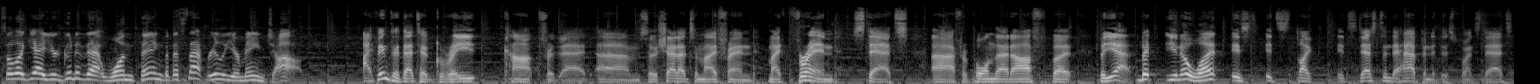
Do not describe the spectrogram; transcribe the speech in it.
So, like, yeah, you're good at that one thing, but that's not really your main job. I think that that's a great comp for that. Um, so shout out to my friend, my friend Stats, uh, for pulling that off. But but yeah, but you know what? It's it's like it's destined to happen at this point. Stats.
